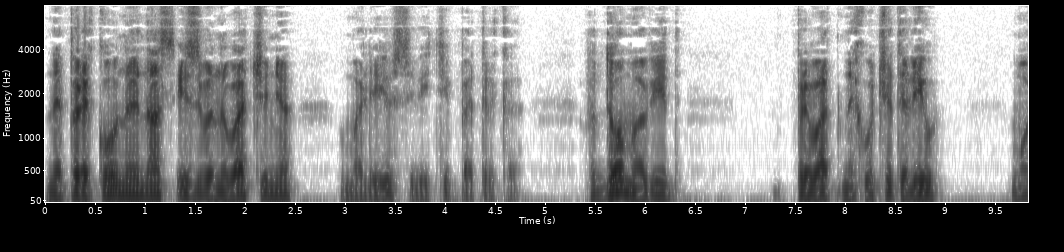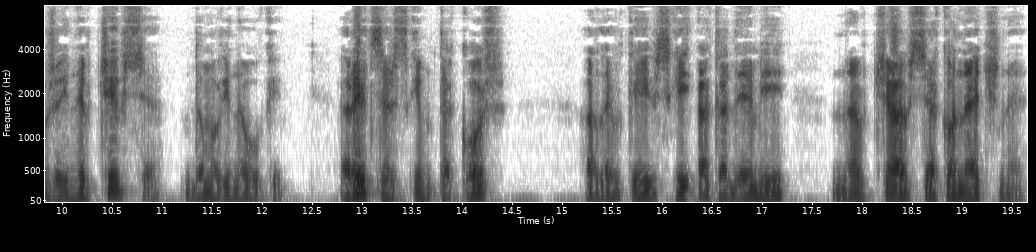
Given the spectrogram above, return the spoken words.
не переконує нас і звинувачення в малій світі Петрика. Вдома від приватних учителів, може, і не вчився домові науки, рицарським також, але в Київській академії навчався конечне,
